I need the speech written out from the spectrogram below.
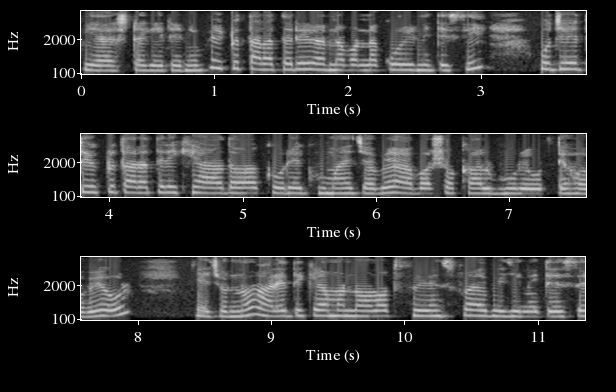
পেঁয়াজটা কেটে নিব, একটু তাড়াতাড়ি রান্না বান্না করে নিতেছি। ও যেহেতু একটু তাড়াতাড়ি খাওয়া দাওয়া করে ঘুমায় যাবে, আবার সকাল ভোরে উঠতে হবে ওর এই জন্য আর এদিকে আমার ননদ ফ্রেঞ্চ ফ্রাই ভেজে নিতেছে।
